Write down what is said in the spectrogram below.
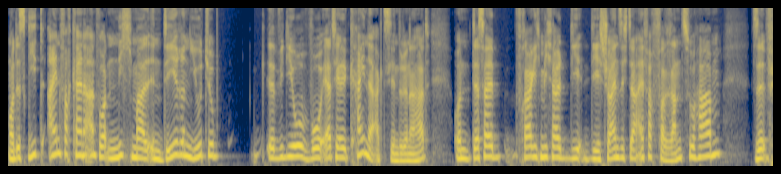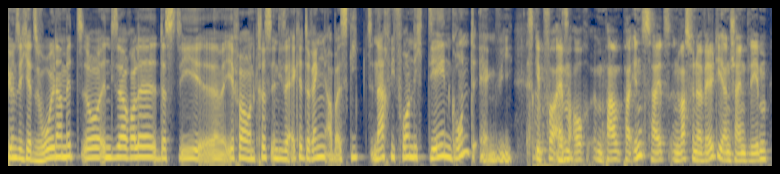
Und es gibt einfach keine Antworten, nicht mal in deren YouTube-Video, wo RTL keine Aktien drin hat. Und deshalb frage ich mich halt, die, die scheinen sich da einfach verrannt zu haben. Sie fühlen sich jetzt wohl damit, so in dieser Rolle, dass die äh, Eva und Chris in diese Ecke drängen, aber es gibt nach wie vor nicht den Grund irgendwie. Es gibt vor allem Also- auch ein paar, paar Insights, in was für einer Welt die anscheinend leben.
